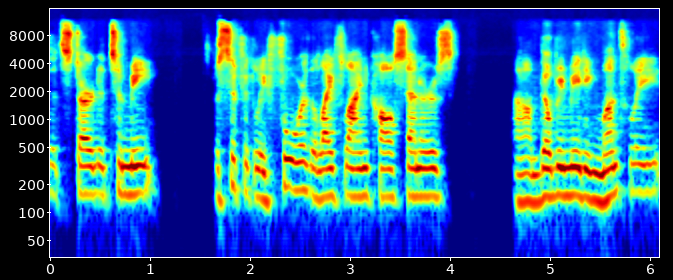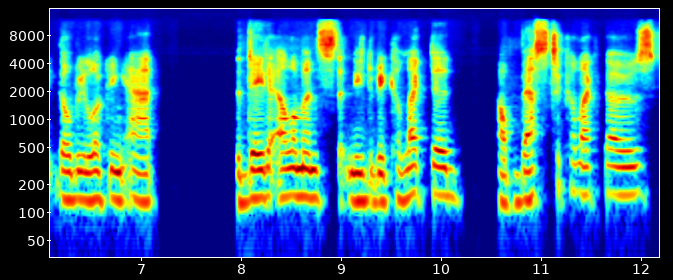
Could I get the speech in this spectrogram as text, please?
that started to meet specifically for the Lifeline call centers. Um, they'll be meeting monthly, they'll be looking at the data elements that need to be collected, how best to collect those,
